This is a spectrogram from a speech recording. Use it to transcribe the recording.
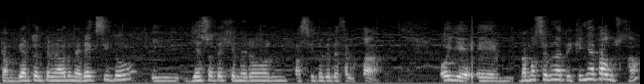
cambiar tu entrenador en el éxito y, eso te generó el pasito que te faltaba. Oye, eh, vamos a hacer una pequeña pausa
